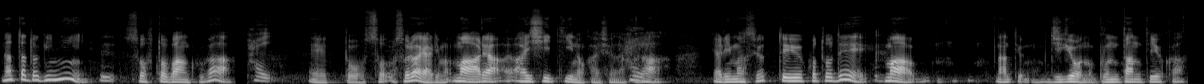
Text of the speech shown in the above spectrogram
なった時にソフトバンクが、はい、えー、っとそそれはやりままああれは ICT の会社だからやりますよっていうことで、はい、まあなんていうの事業の分担っていうか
